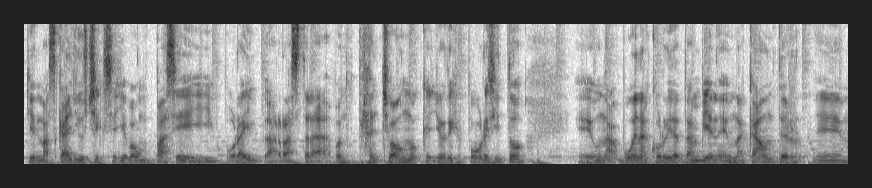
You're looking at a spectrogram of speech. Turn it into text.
Quien más? Kyle Juszczyk se lleva un pase y por ahí arrastra, bueno, planchó a uno que yo dije, pobrecito. Eh, una buena corrida también, en una counter. Eh,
